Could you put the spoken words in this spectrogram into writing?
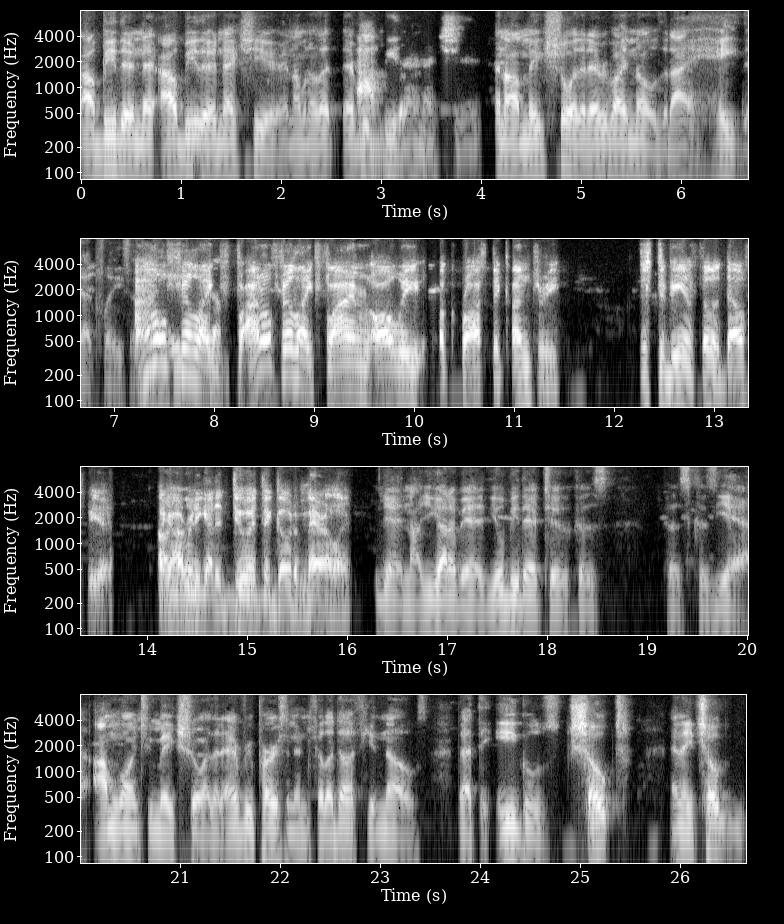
I'll be there. Ne- I'll be there next year, and I'm gonna let every I'll be there next year. and I'll make sure that everybody knows that I hate that place. I don't hate feel like them. I don't feel like flying all the way across the country just to be in Philadelphia. Oh, Like I no, already got to do it to go to Maryland. Yeah, no, you gotta be. You'll be there too, because, because, because, yeah, I'm going to make sure that every person in Philadelphia knows that the Eagles choked, and they choked, and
